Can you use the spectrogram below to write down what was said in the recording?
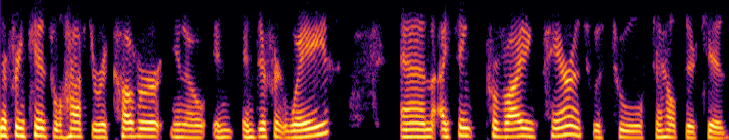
different kids will have to recover, you know, in, in different ways. And I think providing parents with tools to help their kids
